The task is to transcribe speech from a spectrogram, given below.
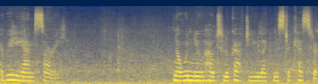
I really am sorry. No one knew how to look after you like Mr. Kessler.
